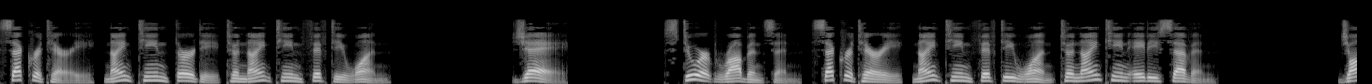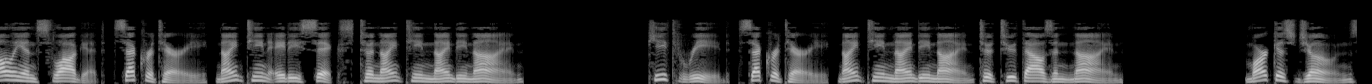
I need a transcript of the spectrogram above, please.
Secretary, 1930 to 1951. J. Stuart Robinson, Secretary, 1951–1987 Jolyon Sloggett, Secretary, 1986–1999 Keith Reed, Secretary, 1999–2009 Marcus Jones,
